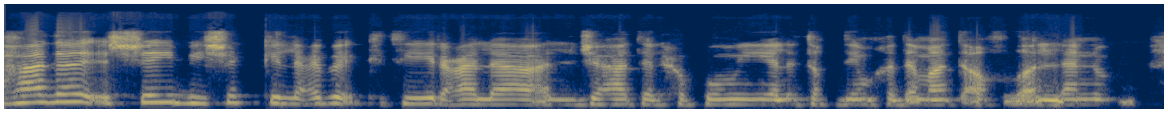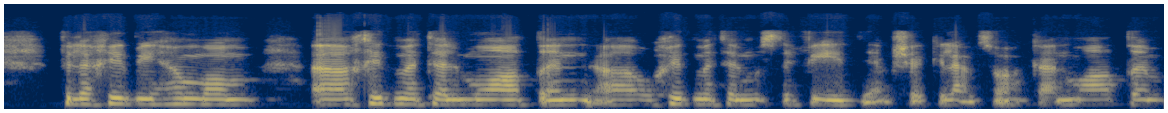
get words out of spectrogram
هذا الشيء بيشكل عبء كثير على الجهات الحكومية لتقديم خدمات أفضل لأنه في الأخير بيهمهم آه، خدمة المواطن آه، وخدمة المستفيد يعني بشكل عام سواء كان مواطن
